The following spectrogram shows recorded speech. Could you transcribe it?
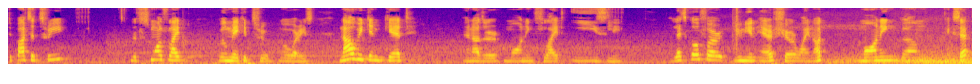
departure 3 the small flight will make it through no worries now we can get another morning flight easily let's go for Union Air, sure, why not? Morning, um, except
